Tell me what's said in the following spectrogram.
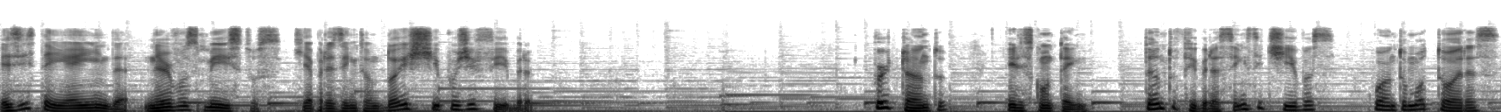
Existem ainda nervos mistos, que apresentam dois tipos de fibra. Portanto, eles contêm tanto fibras sensitivas quanto motoras.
